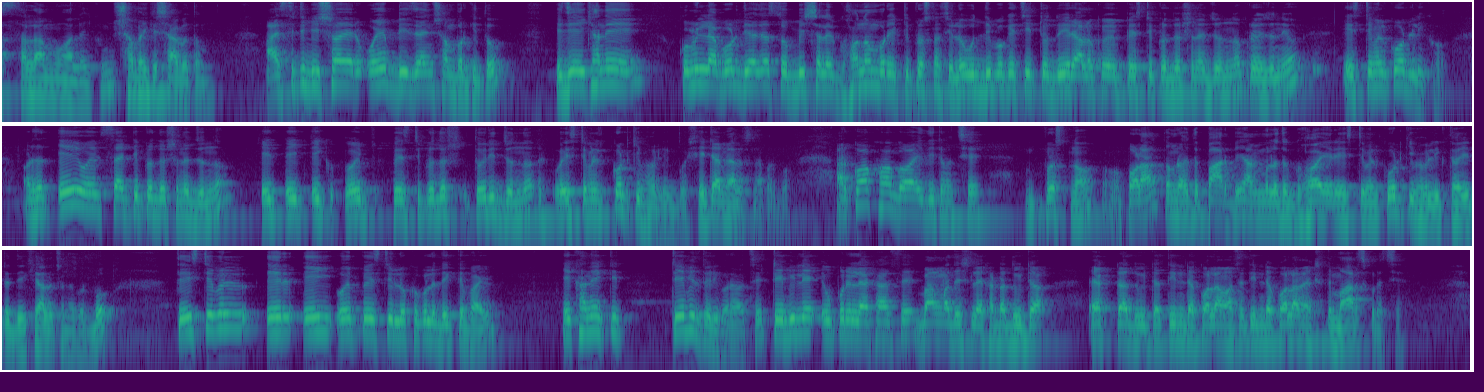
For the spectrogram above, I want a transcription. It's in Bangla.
আসসালামু আলাইকুম, সবাইকে স্বাগতম। আইসিটি বিষয়ের ওয়েব ডিজাইন সম্পর্কিত। এই যে এইখানে কুমিল্লা বোর্ড দুই হাজার চব্বিশ সালের ঘ নম্বরে একটি প্রশ্ন ছিল, উদ্দীপকে চিত্র দুইয়ের আলোকে ওয়েব পেজটি প্রদর্শনের জন্য প্রয়োজনীয় এইচটিএমএল কোড লিখো। অর্থাৎ এই ওয়েবসাইটটি প্রদর্শনের জন্য, এই এই ওয়েব পেজটি প্রদর্শ, তৈরির জন্য এইচটিএমএল কোড কীভাবে লিখব, সেটা আমি আলোচনা করব। আর ক, খ, গ, এই দুটো হচ্ছে প্রশ্ন, পড়া, তোমরা হয়তো পারবে। আমি মূলত ঘ এর এইচটিএমএল কোড কীভাবে লিখতে হয় এটা দেখে আলোচনা করব। তো এইচটিএমএল এর এই ওয়েব পেজটি লক্ষ্য করলে দেখতে পাই, এখানে একটি টেবিল তৈরি করা আছে। টেবিলে উপরে লেখা আছে, বাংলাদেশ লেখাটা দুইটা, একটা, দুইটা, তিনটা কলাম আছে। তিনটা কলাম একসাথে মার্চ করেছে।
